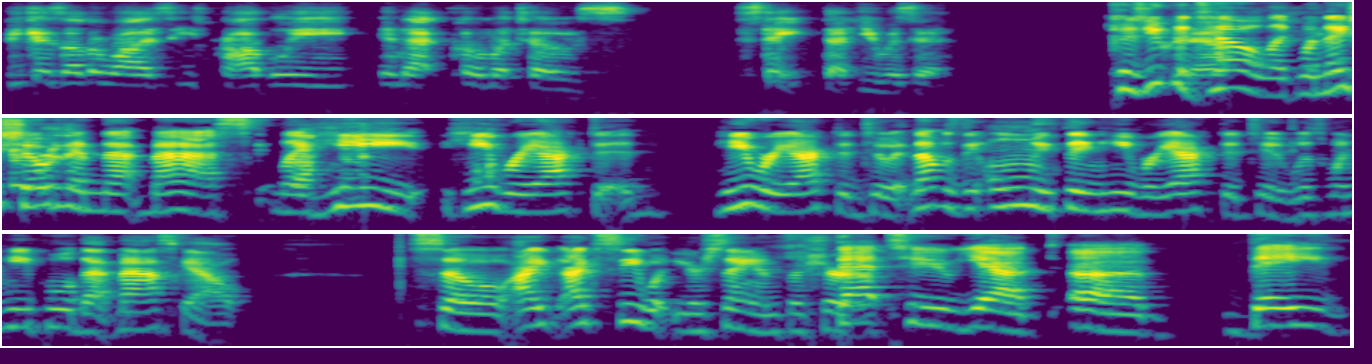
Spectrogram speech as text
because otherwise he's probably in that comatose state that he was in. Because you could Yeah. tell, like when they showed him that mask, like he he reacted. He reacted to it, and that was the only thing he reacted to was when he pulled that mask out. So I I see what you're saying for sure. That too, yeah. Uh they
